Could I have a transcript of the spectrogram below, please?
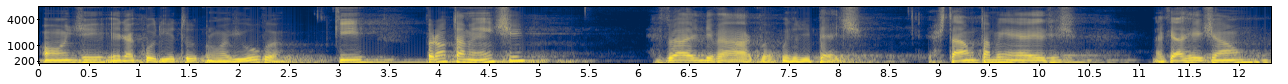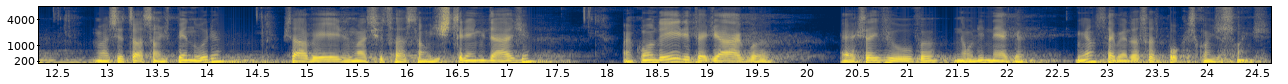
onde ele é acolhido por uma viúva que prontamente vai levar água quando ele pede. Estavam também eles naquela região, numa situação de penúria, estavam eles numa situação de extremidade, mas quando ele pede água, esta viúva não lhe nega, mesmo sabendo das suas poucas condições.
